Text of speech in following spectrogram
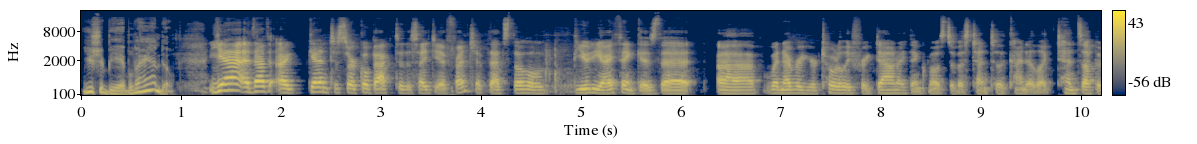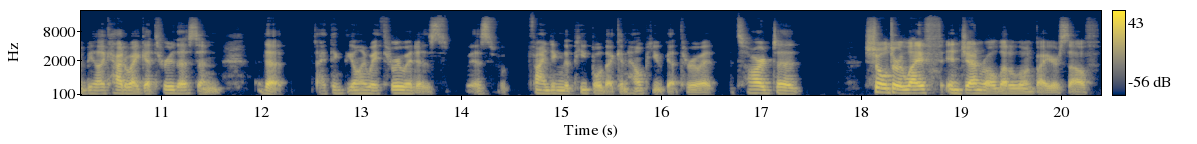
you should be able to handle. Yeah, that again to circle back to this idea of friendship, that's the whole beauty I think is that uh, whenever you're totally freaked out, I think most of us tend to kind of like tense up and be like, "How do I get through this?" And that I think the only way through it is is finding the people that can help you get through it. It's hard to shoulder life in general, let alone by yourself.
